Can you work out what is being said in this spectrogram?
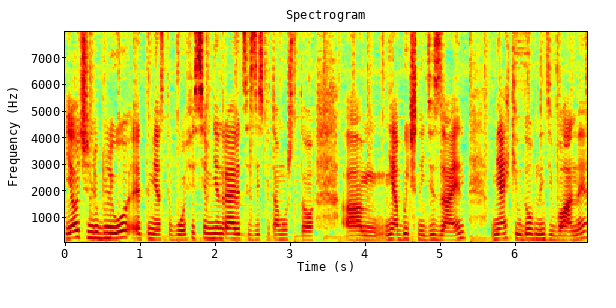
Я очень люблю это место в офисе. Мне нравится здесь, потому что э, необычный дизайн, мягкие, удобные диваны,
